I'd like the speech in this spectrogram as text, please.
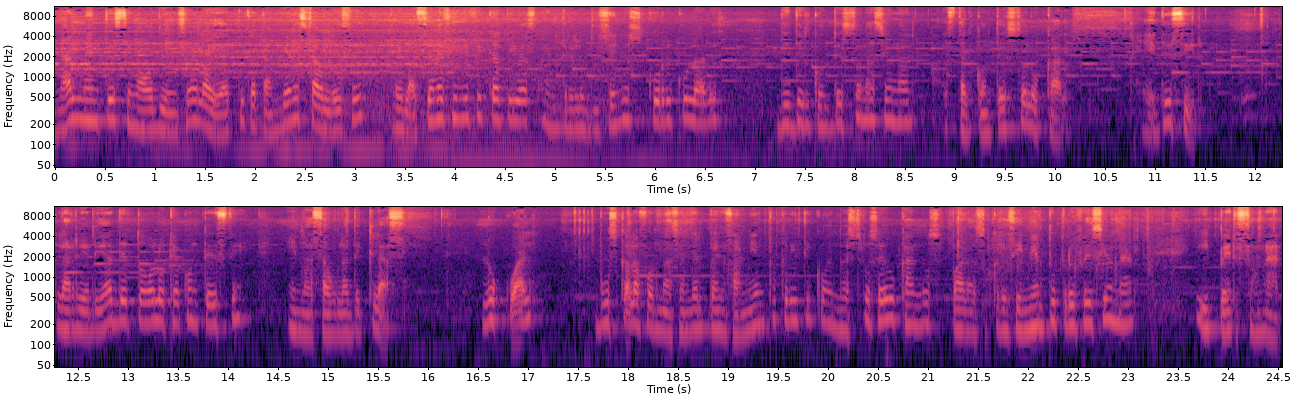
Finalmente, estimada audiencia, la didáctica también establece relaciones significativas entre los diseños curriculares desde el contexto nacional hasta el contexto local, es decir, la realidad de todo lo que acontece en las aulas de clase, lo cual busca la formación del pensamiento crítico de nuestros educandos para su crecimiento profesional y personal.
